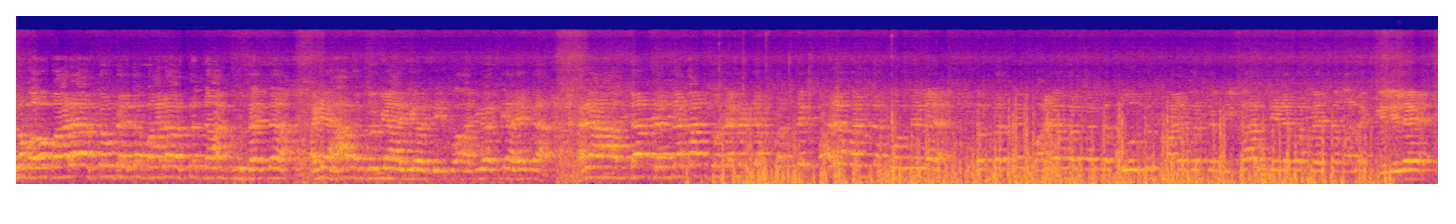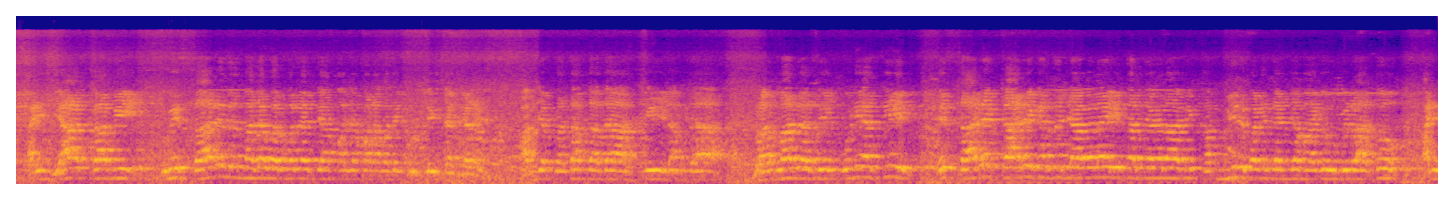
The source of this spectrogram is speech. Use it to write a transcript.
तो भाऊ बारा वाजता उठायचा बारा वाजता दात घुसायचा. आणि हा म्हणतो मी आदिवासी तो आदिवासी आहे का? अरे आमदार चंद्रकांत सोन्याच्या प्रत्येक पाड्यापर्यंत पोहोचलेला आहे तर पोहोचून विकास देण्याचा प्रयत्न मला केलेला आहे. आणि या कामी तुम्ही सारे जण माझ्या बरोबर आहे त्या माझ्या मनामध्ये कुठलीही शंका नाही. आमचे प्रताप दादा असतील आमचा प्रल्हाद असेल कोणी असतील हे सारे कार्यकर्ते ज्या वेळेला येतात त्यावेळेला आम्ही खंबीरपणे त्यांच्या मागे उभे राहतो. आणि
